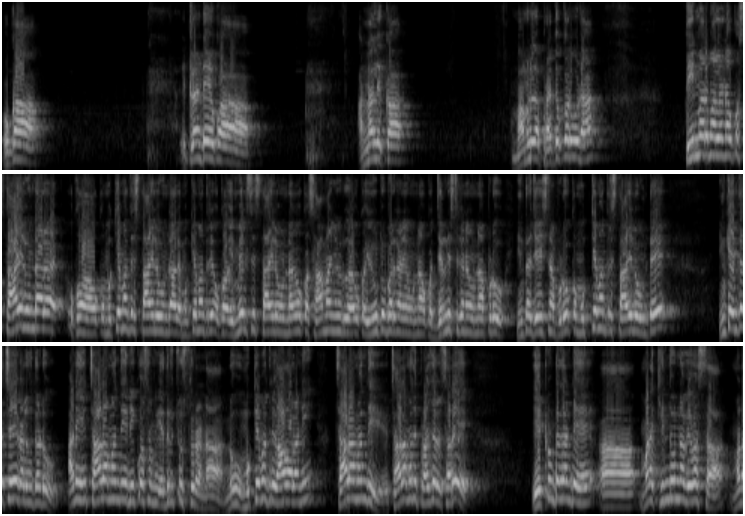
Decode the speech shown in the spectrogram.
ఒక ఎట్లా అంటే ఒక అన్న లెక్క మామూలుగా ప్రతి ఒక్కరు కూడా తీన్మార్ మల్లన్న ఒక స్థాయిలో ఉండాలి. ఒక ఒక ముఖ్యమంత్రి స్థాయిలో ఉండాలి. ముఖ్యమంత్రి ఒక ఎమ్మెల్సీ స్థాయిలో ఉండగా ఒక సామాన్యుడుగా ఒక యూట్యూబర్గానే ఉన్నా ఒక జర్నలిస్ట్గానే ఉన్నప్పుడు ఇంత చేసినప్పుడు ఒక ముఖ్యమంత్రి స్థాయిలో ఉంటే ఇంకెంత చేయగలుగుతాడు అని చాలామంది నీకోసం ఎదురు చూస్తురన్నా. నువ్వు ముఖ్యమంత్రి కావాలని చాలామంది చాలామంది ప్రజలు సరే ఎట్లుంటుందంటే మన కింద ఉన్న వ్యవస్థ మన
